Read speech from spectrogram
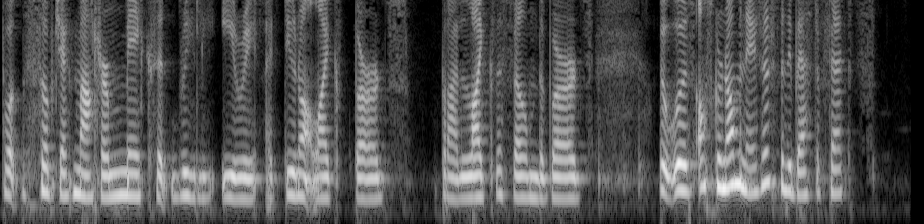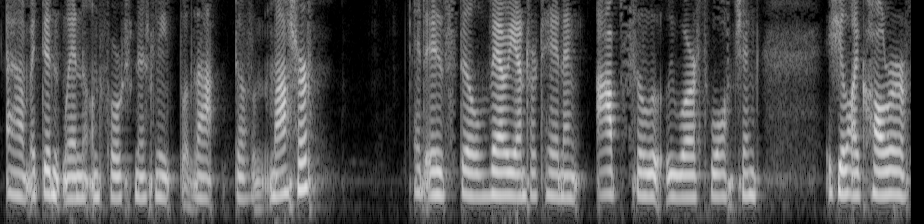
but the subject matter makes it really eerie. I do not like birds, but I like the film The Birds. It was Oscar nominated for the best effects. Um, it didn't win, unfortunately, but that doesn't matter. It is still very entertaining, absolutely worth watching. If you like horror,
